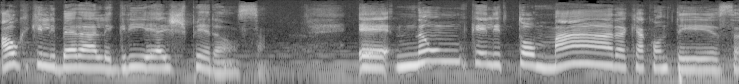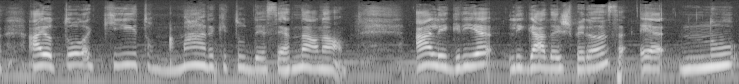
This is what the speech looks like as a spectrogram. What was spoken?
Algo que libera a alegria é a esperança. É, não que ele tomara que aconteça. Ah, eu estou aqui, tomara que tudo dê certo. Não, não. A alegria ligada à esperança é no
